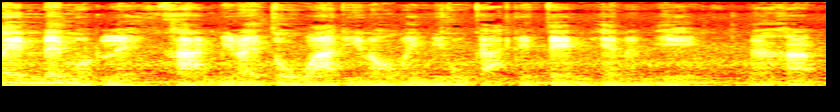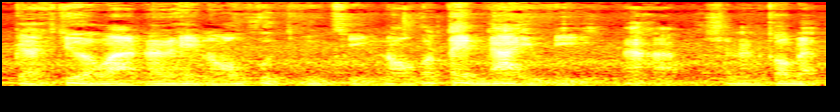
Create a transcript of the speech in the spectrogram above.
เต้นได้หมดเลยขาดมิไรโตวาที่น้องไม่มีโอกาสได้เต้นแค่นั้นเองนะครับแต่เชื่อว่าถ้าให้น้องฝึกจริงๆ น้องก็เต้นได้อยู่ดีนะครับฉะนั้นก็แบบ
